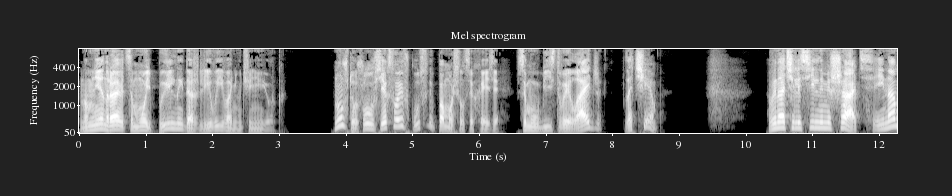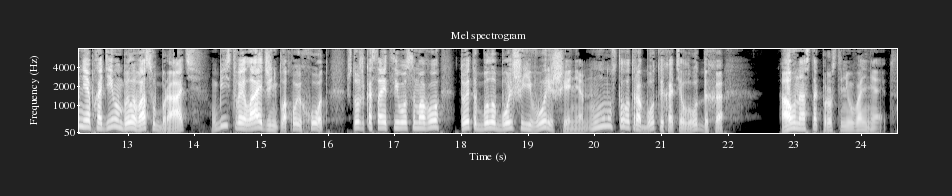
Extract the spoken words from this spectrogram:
но мне нравится мой пыльный, дождливый и вонючий Нью-Йорк. Ну что ж, у всех свои вкусы, поморщился Хэзи. Самоубийство Элайджи? Зачем? Вы начали сильно мешать, и нам необходимо было вас убрать. Убийство Элайджи неплохой ход. Что же касается его самого, то это было больше его решение. Он устал от работы, хотел отдыха. А у нас так просто не увольняют.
